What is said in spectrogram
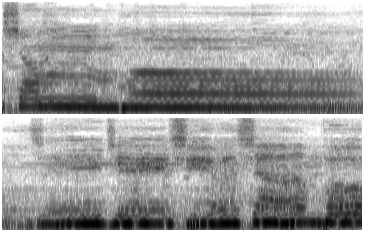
शम्भो। जय जय शिव शम्भो।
